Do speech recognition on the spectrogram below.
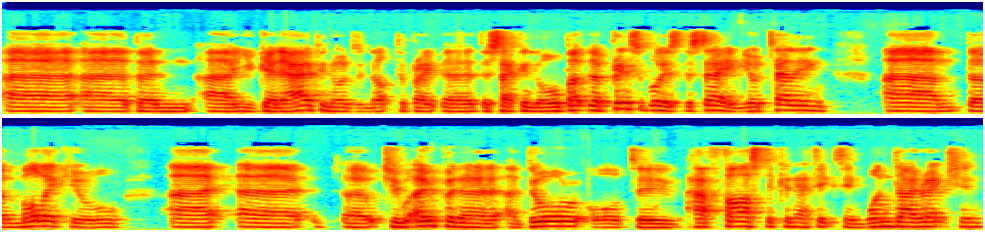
uh, uh, than uh, you get out in order not to break the, the second law. But the principle is the same. You're telling um, the molecule uh, uh, uh, to open a, a, door or to have faster kinetics in one direction,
